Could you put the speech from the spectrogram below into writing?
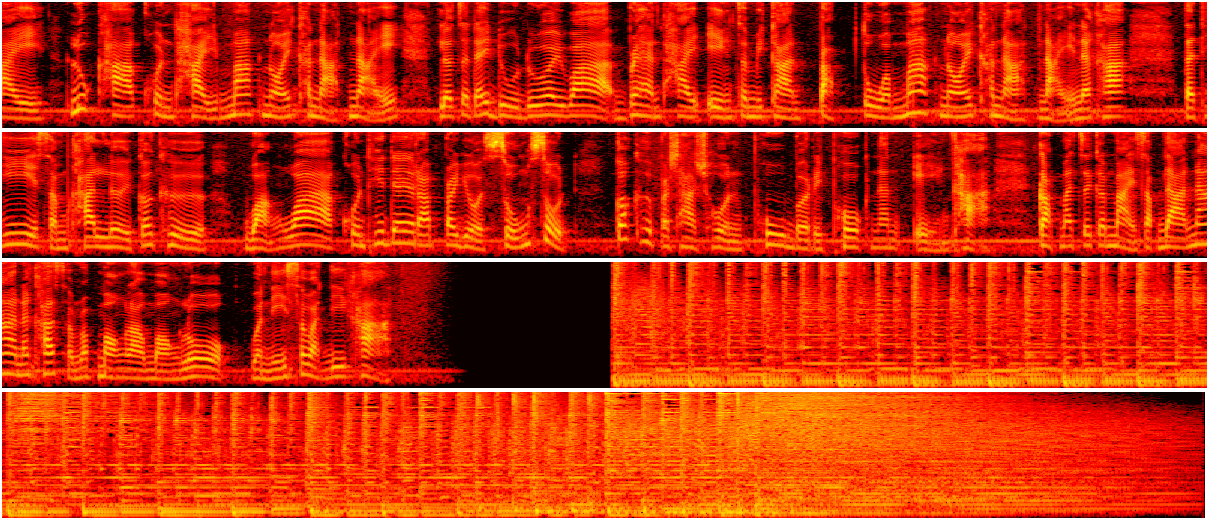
ลูกค้าคนไทยมากน้อยขนาดไหน แล้วจะได้ดูด้วยว่าแบรนด์ไทยเองจะมีการปรับตัวมากน้อยขนาดไหนนะคะ แต่ที่สำคัญเลยก็คือ หวังว่าคนที่ได้รับประโยชน์สูงสุดก็คือประชาชนผู้บริโภคนั่นเองค่ะ กลับมาเจอกันใหม่สัปดาห์หน้านะคะสำหรับมองเรามองโลก วันนี้สวัสดีค่ะ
